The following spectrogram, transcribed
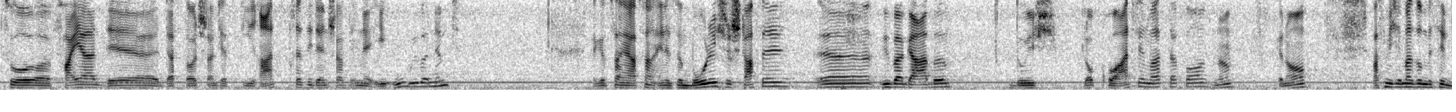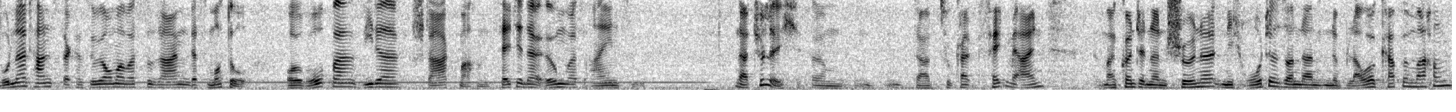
zur Feier, der, dass Deutschland jetzt die Ratspräsidentschaft in der EU übernimmt. Da dann, gab es dann eine symbolische Staffelübergabe äh, durch, ich glaube, Kroatien war es davor. Ne? Genau. Was mich immer so ein bisschen wundert, Hans, da kannst du ja auch mal was zu sagen, das Motto Europa wieder stark machen. Fällt dir da irgendwas ein zu? Natürlich. Ähm, dazu kann, fällt mir ein, man könnte eine schöne, nicht rote, sondern eine blaue Kappe machen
